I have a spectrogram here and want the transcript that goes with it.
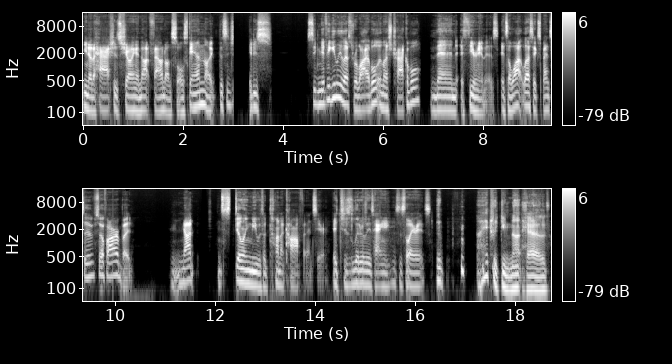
you know, the hash is showing a not found on Solscan. Like this is just, it is significantly less reliable and less trackable than Ethereum is. It's a lot less expensive so far, but not instilling me with a ton of confidence here. It just literally is hanging. This is hilarious. I actually do not have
